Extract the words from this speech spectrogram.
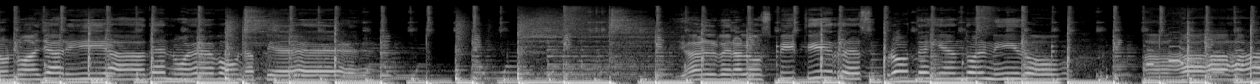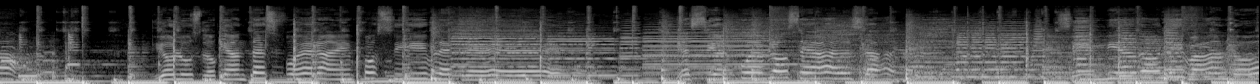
Creyeron no hallaría de nuevo una piel. Y al ver a los pitirres protegiendo el nido, ah, dio luz lo que antes fuera imposible creer. Que si el pueblo se alza sin miedo ni bandos.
